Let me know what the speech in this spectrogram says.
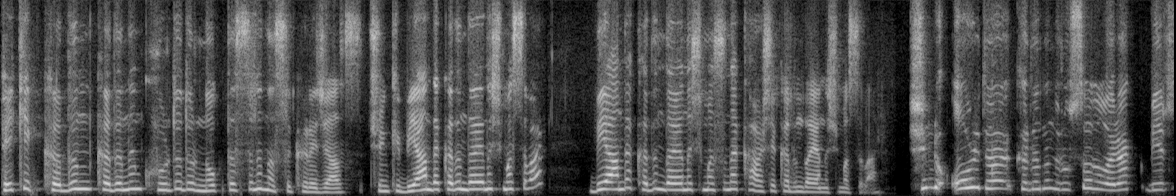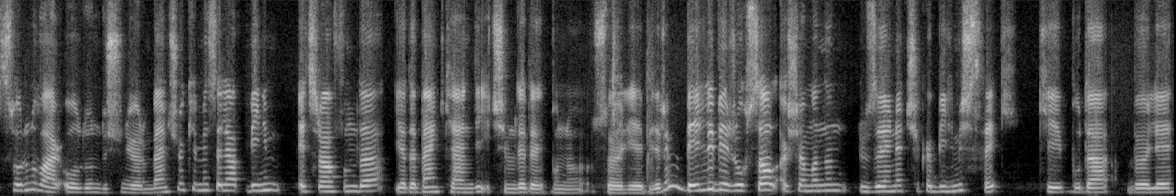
Peki kadın kadının kurdudur noktasını nasıl kıracağız? Çünkü bir yanda kadın dayanışması var, bir yanda kadın dayanışmasına karşı kadın dayanışması var. Şimdi orada kadının ruhsal olarak bir sorunu var olduğunu düşünüyorum ben. Çünkü mesela benim etrafımda ya da ben kendi içimde de bunu söyleyebilirim. Belli bir ruhsal aşamanın üzerine çıkabilmişsek ki bu da böyle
